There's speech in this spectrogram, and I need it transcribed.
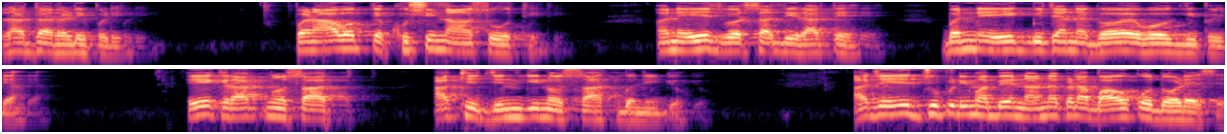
રાધા રડી પડી. પણ આ વખતે ખુશીના આંસુઓથી અને એ જ વરસાદી રાતે બંને એકબીજાને ગળે વળગી પડ્યા. એક રાતનો સાથ આખી જિંદગીનો સાથ બની ગયો. આજે એ જ ઝૂંપડીમાં બે નાનકડા બાળકો દોડે છે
